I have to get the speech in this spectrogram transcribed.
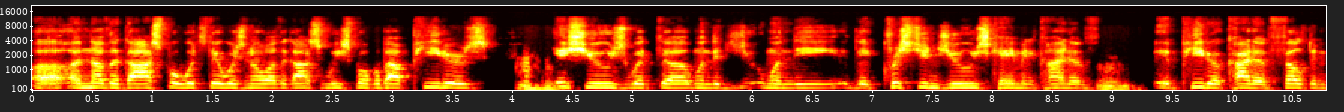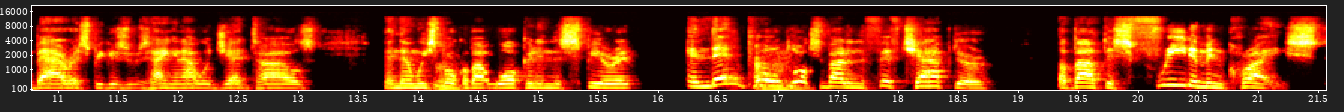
uh, another gospel, which there was no other gospel. We spoke about Peter's Mhm. issues with uh, when the when the the Christian Jews came and kind of Mhm. uh, Peter kind of felt embarrassed because he was hanging out with Gentiles. And then we spoke Mhm. about walking in the spirit. And then Paul Mhm. talks about in the fifth chapter about this freedom in Christ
